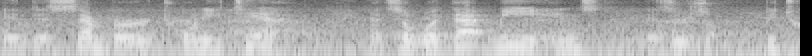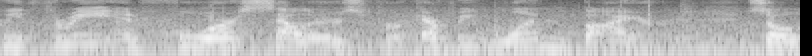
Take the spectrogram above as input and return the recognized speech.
in December 2010. And so what that means is there's between three and four sellers for every one buyer. So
